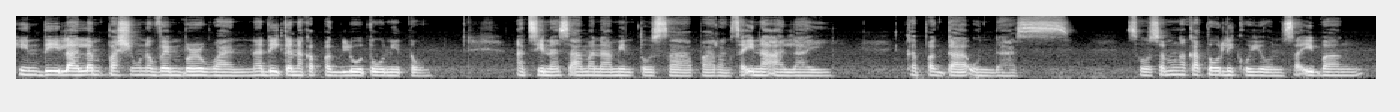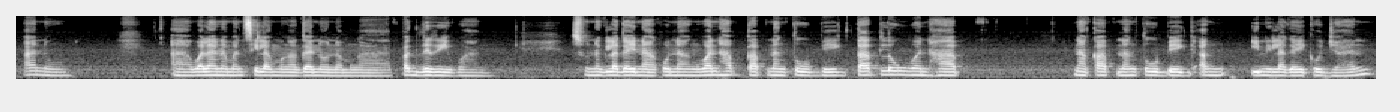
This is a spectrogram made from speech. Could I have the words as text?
hindi lalampas yung November 1 na di ka nakapagluto nito. At sinasama namin to sa parang sa inaalay kapag kaundas. So, sa mga katoliko yun, sa ibang, ano, ah, wala naman silang mga ganon na mga pagdiriwang. So, naglagay na ako ng 1 half cup ng tubig, tatlong 1 half na cup ng tubig ang inilagay ko dyan.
